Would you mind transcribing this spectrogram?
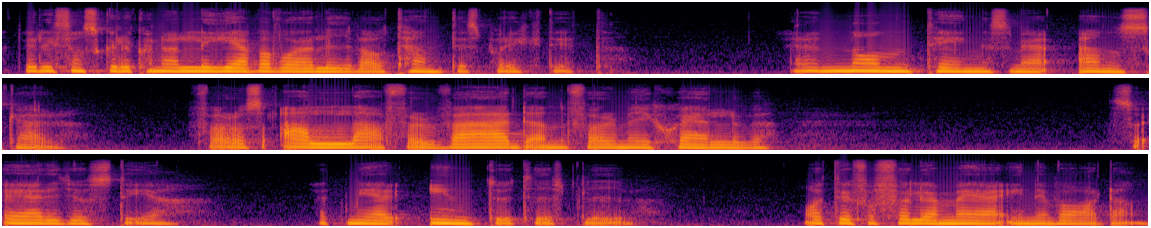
Att vi liksom skulle kunna leva våra liv autentiskt på riktigt. Är det någonting som jag önskar för oss alla, för världen, för mig själv så är det just det. Ett mer intuitivt liv. Och att det får följa med in i vardagen.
